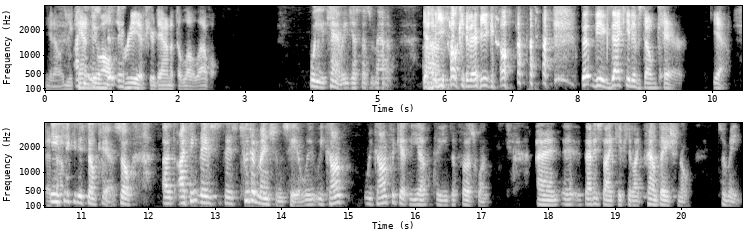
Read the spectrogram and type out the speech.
You know, you can't do all three if you're down at the low level. Well, you can, but it just doesn't matter. Yeah, um, yeah okay, there you go. the, the, executives don't care. Yeah, the executives don't care. So uh, I think there's there's two dimensions here. We we can't we can't forget the uh, the the first one, and uh, that is like if you like foundational to me.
